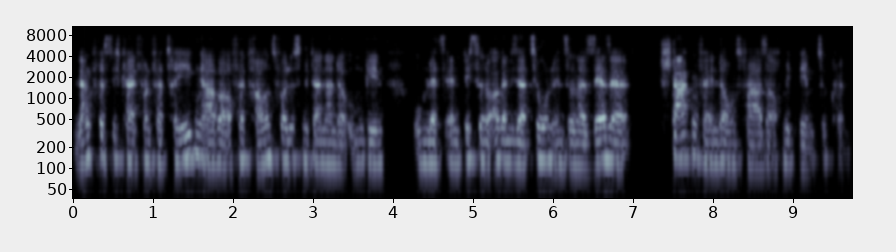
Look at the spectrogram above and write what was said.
Langfristigkeit von Verträgen, aber auch vertrauensvolles Miteinander umgehen, um letztendlich so eine Organisation in so einer sehr, sehr starken Veränderungsphase auch mitnehmen zu können.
